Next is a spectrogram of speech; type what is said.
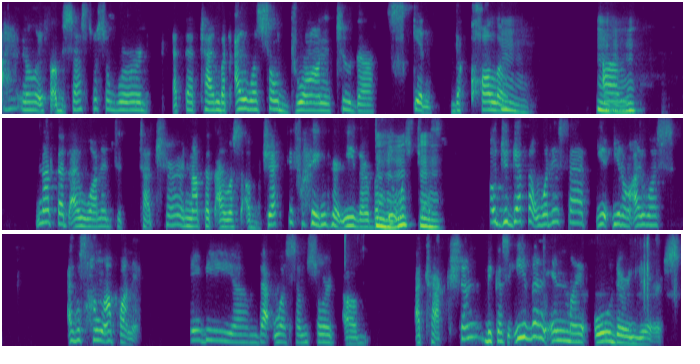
I don't know if obsessed was a word at that time, but I was so drawn to the skin, the color. Mm. Mm-hmm. Um, not that I wanted to touch her, not that I was objectifying her either, but mm-hmm. it was just how do you get that? What is that? You, you know, I was, I was hung up on it. Maybe um, that was some sort of attraction because even in my older years,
